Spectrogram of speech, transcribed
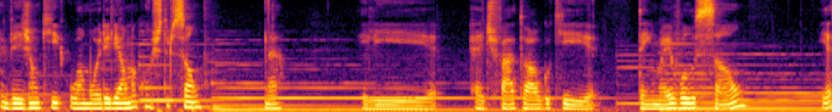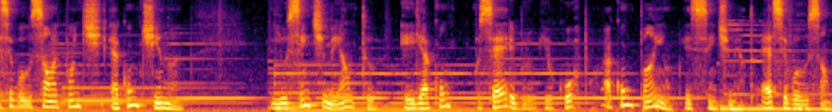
vejam que o amor ele é uma construção, né? Ele é de fato algo que tem uma evolução e essa evolução é, é contínua. E o sentimento, ele o cérebro e o corpo acompanham esse sentimento, essa evolução.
